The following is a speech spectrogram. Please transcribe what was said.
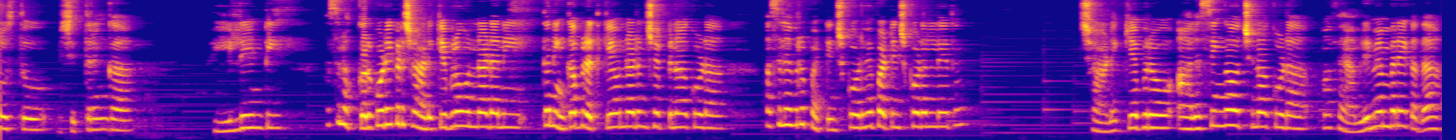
చూస్తూ విచిత్రంగా వీళ్ళేంటి? అసలు ఒక్కరు కూడా ఇక్కడ చాణక్య బ్రో ఉన్నాడని తను ఇంకా బ్రతికే ఉన్నాడని చెప్పినా కూడా అసలు ఎవరు పట్టించుకోవడమే పట్టించుకోవడం లేదు? చాణక్య బ్రో ఆలస్యంగా వచ్చినా కూడా మా ఫ్యామిలీ మెంబరే కదా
